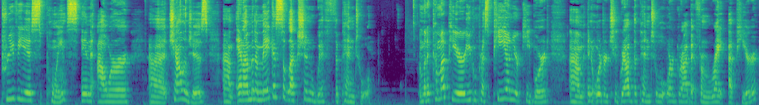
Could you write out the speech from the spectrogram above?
previous points in our uh, challenges, um, and I'm going to make a selection with the pen tool. I'm going to come up here. You can press P on your keyboard um, in order to grab the pen tool or grab it from right up here.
